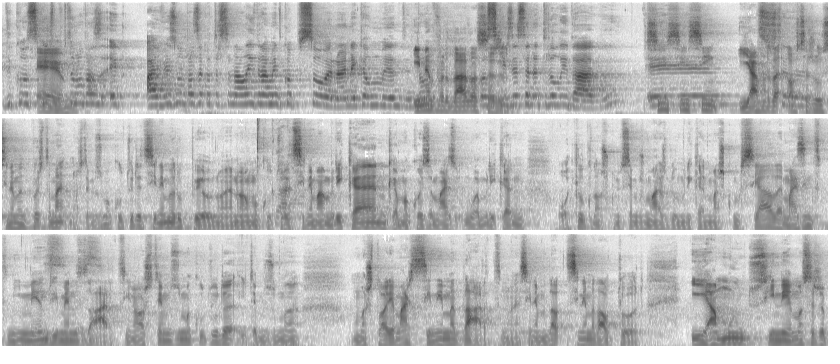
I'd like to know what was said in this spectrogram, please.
de conseguir, É. porque tu não estás, é- às vezes não estás a contracenar literalmente com a pessoa, não é? Naquele momento. E na verdade, ou seja- essa naturalidade. Sim, é- sim, sim. E há verdade, ou seja, o cinema depois também, nós temos uma cultura de cinema europeu, não é? Não é uma cultura Claro. de cinema americano, que é uma coisa mais, o americano, ou aquilo que nós conhecemos mais do americano mais comercial, é mais entretenimento e menos arte. E nós temos uma cultura e temos uma, uma história mais de cinema de arte, não é? Cinema de, cinema de autor. E há muito cinema, ou seja,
